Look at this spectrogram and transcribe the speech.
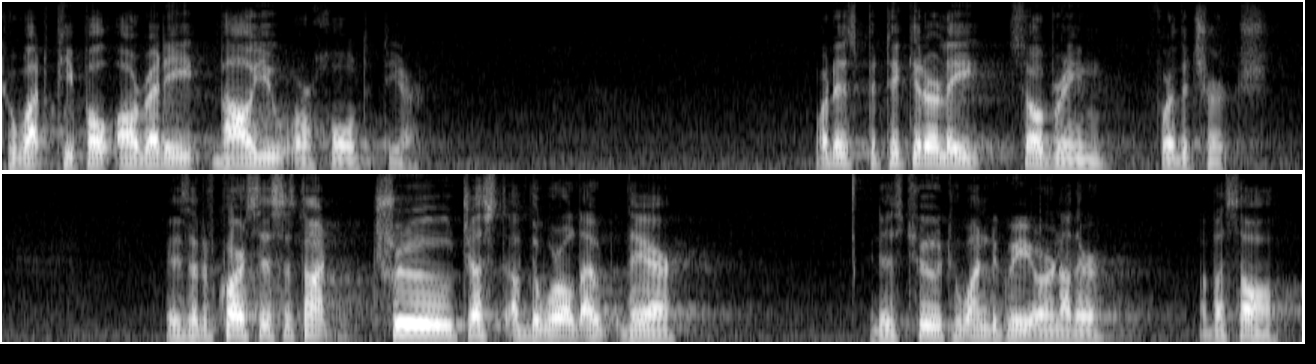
to what people already value or hold dear. What is particularly sobering for the church is that, of course, this is not true just of the world out there. It is true to one degree or another of us all.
